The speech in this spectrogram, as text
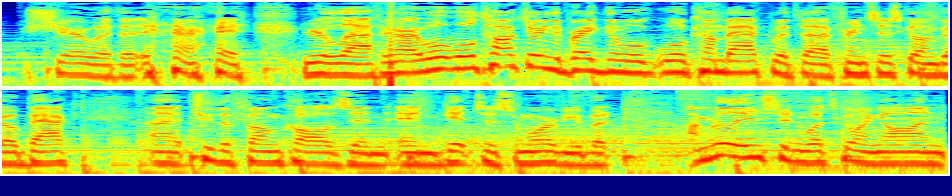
share with it. All right, you're laughing. All right, we'll we'll talk during the break, then we'll we'll come back with uh, Francisco and go back to the phone calls and and get to some more of you. But I'm really interested in what's going on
